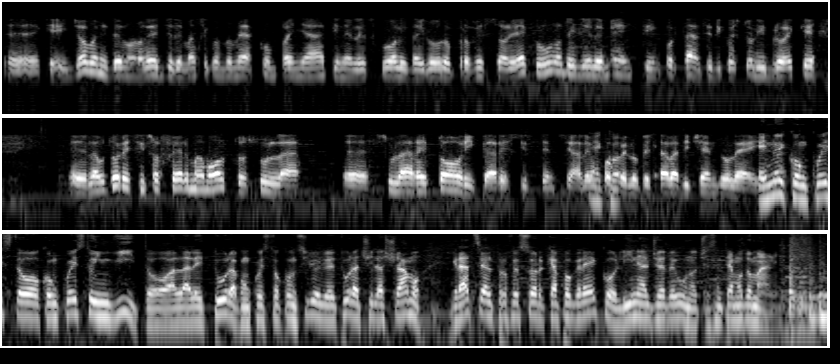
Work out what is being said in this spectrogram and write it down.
eh, che i giovani devono leggere, ma secondo me accompagnati nelle scuole dai loro professori. Ecco, uno degli elementi importanti di questo libro è che eh, l'autore si sofferma molto sulla, eh, sulla retorica resistenziale, un ecco, po' quello che stava dicendo lei. E noi con questo, con questo invito alla lettura, con questo consiglio di lettura ci lasciamo. Grazie al professor Capogreco, linea al GR1, ci sentiamo domani.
